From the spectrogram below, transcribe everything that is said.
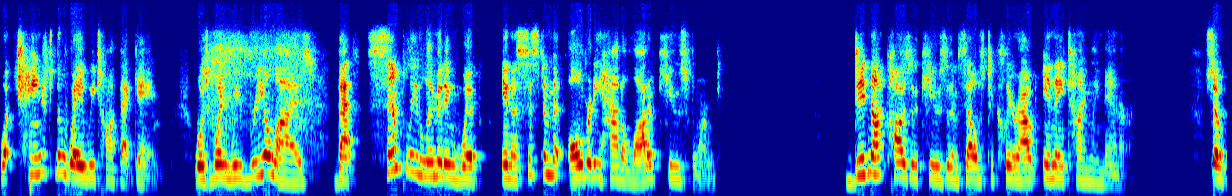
What changed the way we taught that game was when we realized that simply limiting WIP in a system that already had a lot of queues formed did not cause the queues themselves to clear out in a timely manner. So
